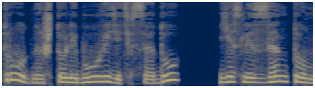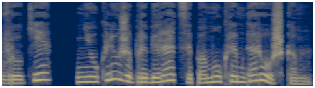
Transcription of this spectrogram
Трудно что-либо увидеть в саду, если с зонтом в руке неуклюже пробираться по мокрым дорожкам.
